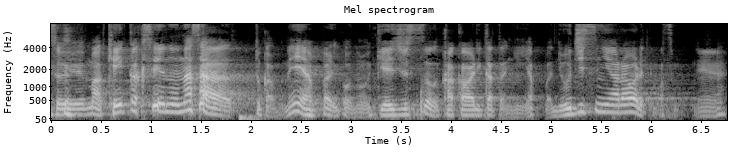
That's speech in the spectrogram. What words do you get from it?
そういうまあ計画性のなさとかもねやっぱりこの芸術との関わり方にやっぱ如実に現れてますもんね。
